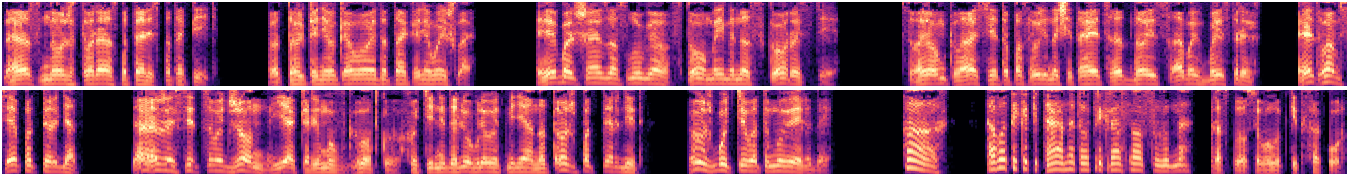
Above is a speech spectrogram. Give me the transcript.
Нас множество раз пытались потопить. Вот только ни у кого это так и не вышло. И большая заслуга в том именно скорости. В своем классе эта посудина считается одной из самых быстрых. Это вам все подтвердят. Даже ситцевый Джон, якорь ему в глотку, хоть и недолюбливает меня, но тоже подтвердит. Уж будьте в этом уверены». «Ах, а вот и капитан этого прекрасного судна», — расплылся в улыбке Тхакур.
